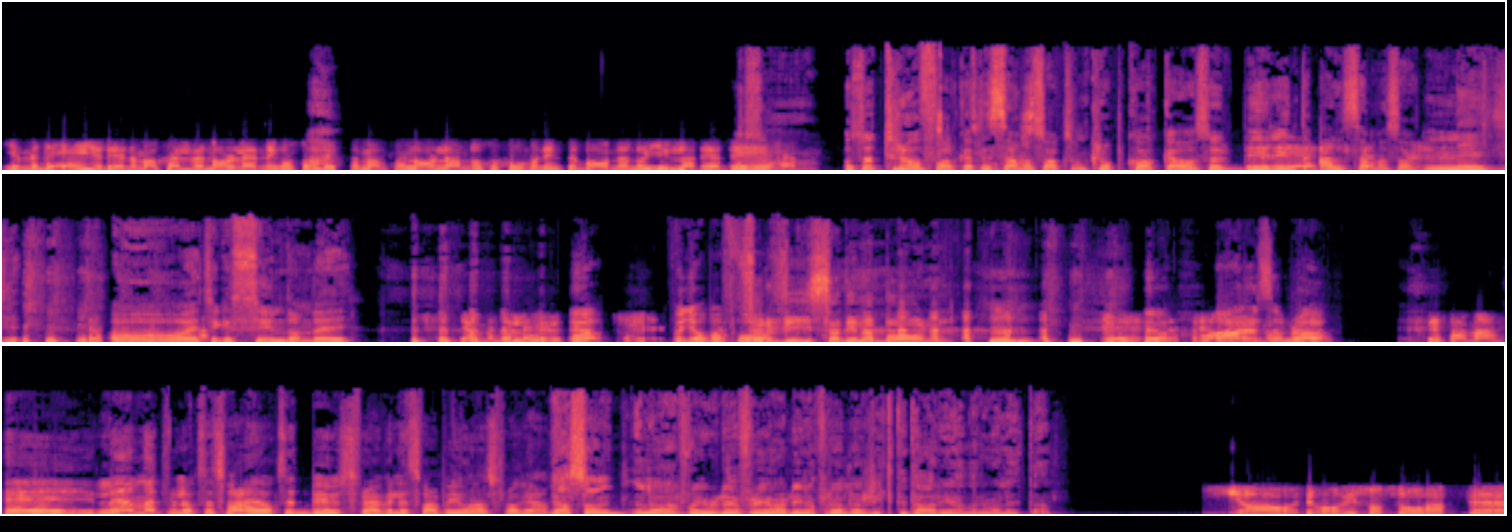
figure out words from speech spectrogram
Ja, men det är ju det. När man själv är norrlänning och så flyttar man från Norrland och så får man inte barnen att gilla det. Det är hemskt. Och så tror folk att det är samma sak som kroppkaka och så är det inte det alls inte. samma sak. Nej. Åh, jag tycker synd om dig. Ja, men eller hur? Ja, får jobba på. Förvisa dina barn. Ja, ha det så bra. Detsamma. Hej! Lennart vill också svara. Jag har också ett bus för jag ville svara på Jonas fråga. Jaså, Lennart, vad gjorde du för att göra dina föräldrar riktigt arga när du var liten? Ja, det var ju som så att eh,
